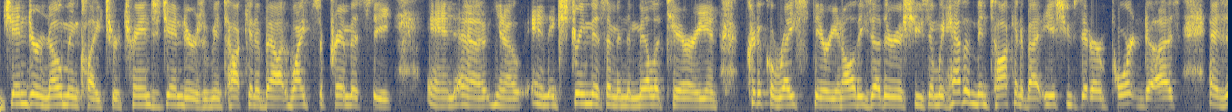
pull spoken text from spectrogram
gender nomenclature, transgenders. We've been talking about white supremacy and, uh, you know, and extremism in the military and critical race theory and all these other issues. And we haven't been talking about issues that are important to us as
